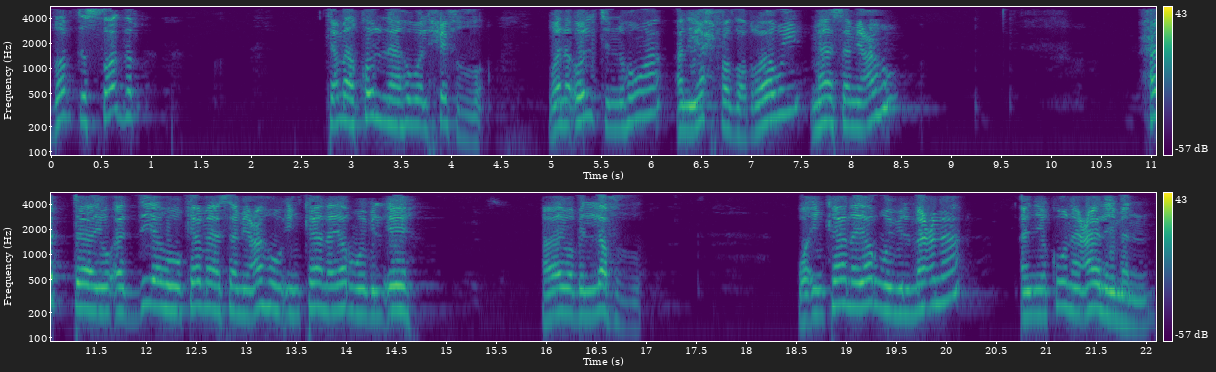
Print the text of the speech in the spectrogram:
ضبط الصدر كما قلنا هو الحفظ. وأنا قلت إن هو أن يحفظ الراوي ما سمعه حتى يؤديه كما سمعه إن كان يروي بالإيه؟ أيوة باللفظ. وإن كان يروي بالمعنى أن يكون عالما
